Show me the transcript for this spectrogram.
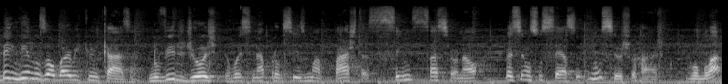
Bem-vindos ao Barbecue em Casa. No vídeo de hoje eu vou ensinar para vocês uma pasta sensacional que vai ser um sucesso no seu churrasco. Vamos lá?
